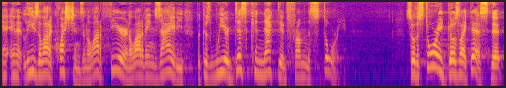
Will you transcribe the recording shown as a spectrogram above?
And it leaves a lot of questions and a lot of fear and a lot of anxiety because we are disconnected from the story. So the story goes like this that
